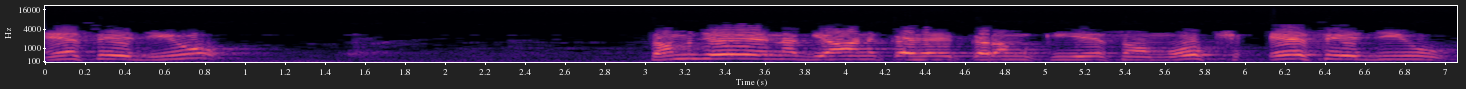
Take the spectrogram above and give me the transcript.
ऐसे जीव समझे, न ज्ञान कहे, कर्म किए सो मोक्ष। ऐसे जीव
